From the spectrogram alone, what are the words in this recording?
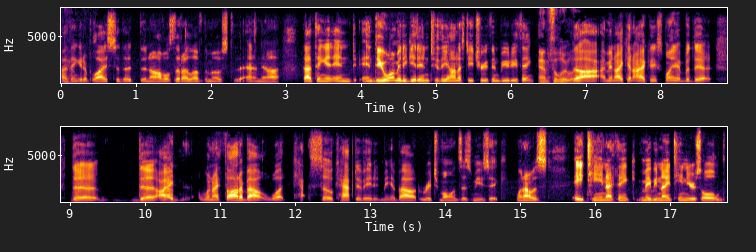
I yeah. think it applies to the, the novels that I love the most, and uh, that thing. And and and do you want me to get into the honesty, truth, and beauty thing? Absolutely. The, I mean, I can I can explain it, but the the the I when I thought about what ca- so captivated me about Rich Mullins's music when I was 18, I think maybe 19 years old,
